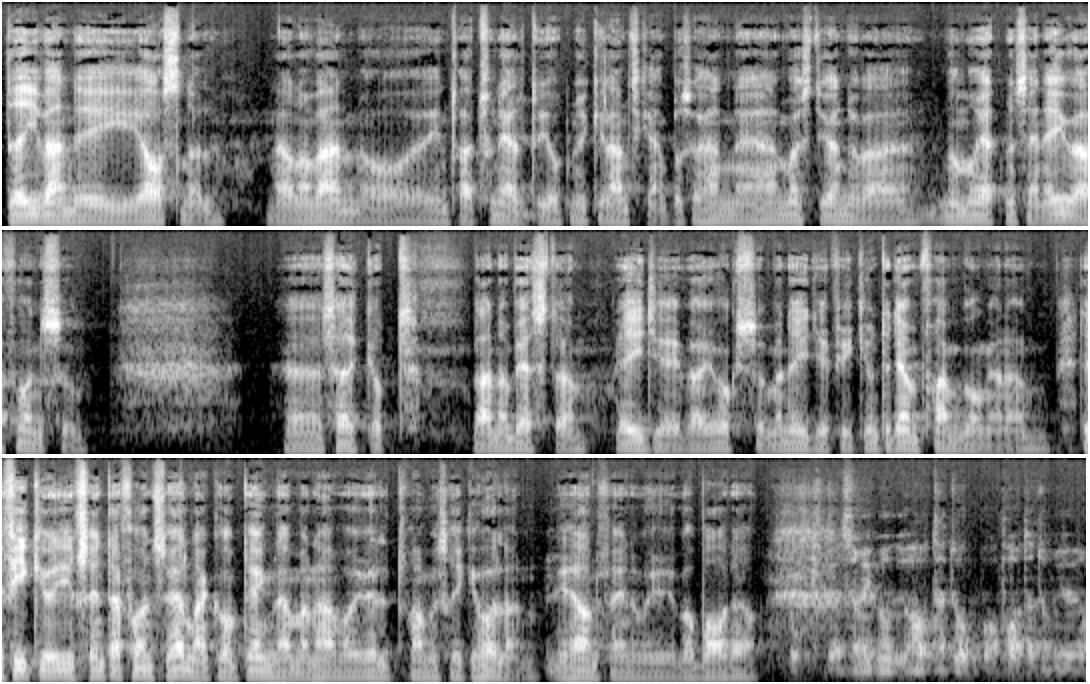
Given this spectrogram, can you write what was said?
drivande i Arsenal när de vann och internationellt och gjort mycket landskamper. Så han, eh, han måste ju ändå vara nummer ett. Men sen är ju Afonso eh, säkert bland de bästa. EJ var ju också, men EJ fick ju inte den framgångarna. Det fick ju i och för sig inte Afonso heller när han kom till England, men han var ju väldigt framgångsrik i Holland. I Hernfen och var bra där. Och det som vi har tagit upp och pratat om ju,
